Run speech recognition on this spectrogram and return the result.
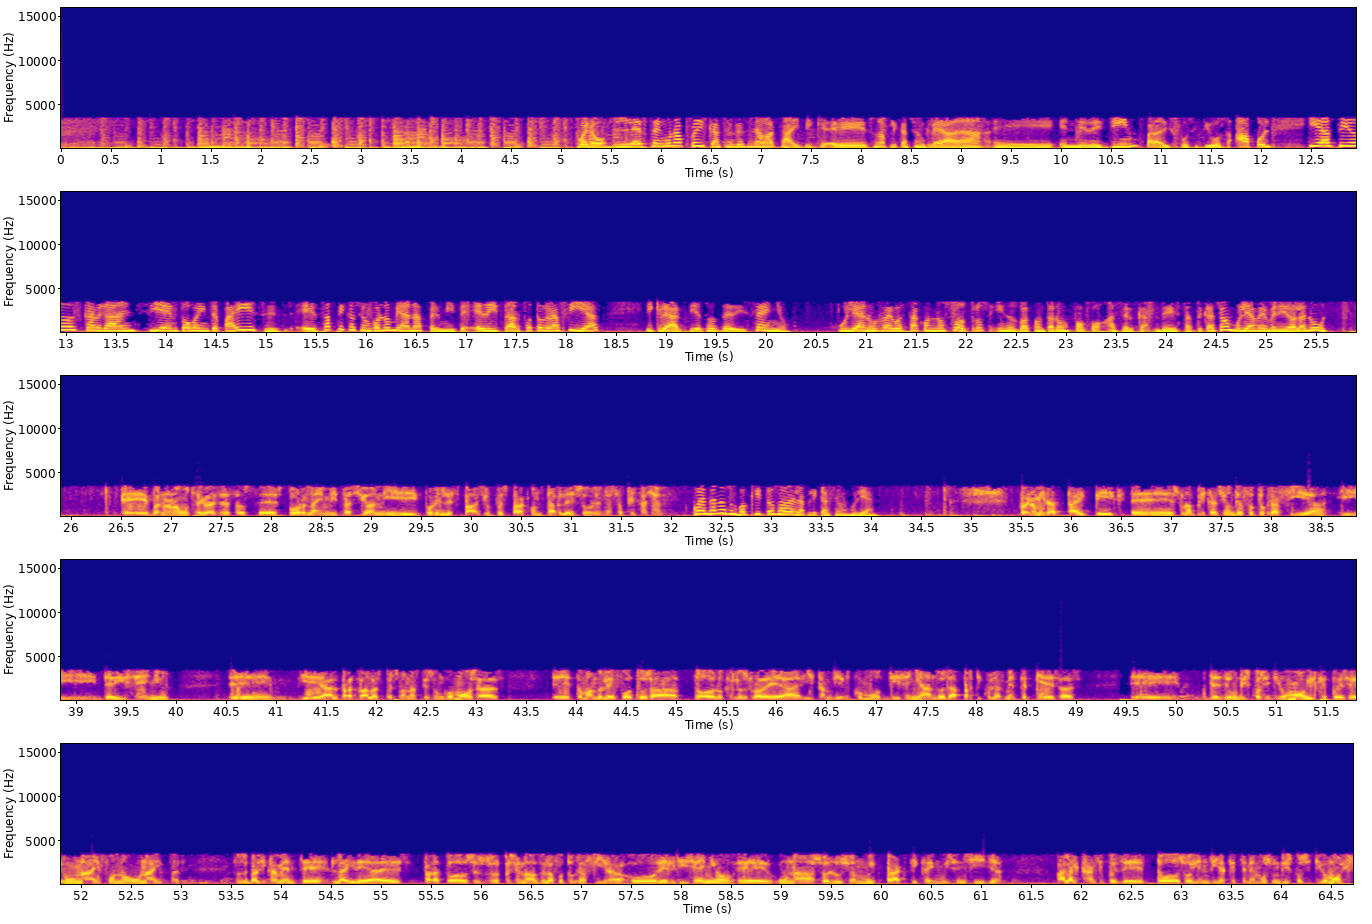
Bueno, les tengo una aplicación que se llama Typic, eh, es una aplicación creada eh, en Medellín para dispositivos Apple y ha sido descargada en 120 países. Esta aplicación colombiana permite editar fotografías y crear piezas de diseño. Julián Urrego está con nosotros y nos va a contar un poco acerca de esta aplicación. Julián, bienvenido a la nube. Eh, bueno, no, muchas gracias a ustedes por la invitación y por el espacio pues para contarles sobre nuestra aplicación. Cuéntanos un poquito sobre la aplicación, Julián. Bueno, mira, Typepic eh, es una aplicación de fotografía y de diseño eh, ideal para todas las personas que son gomosas, eh, tomándole fotos a todo lo que los rodea y también como diseñando ya particularmente piezas eh, desde un dispositivo móvil que puede ser un iPhone o un iPad. Entonces, básicamente, la idea es para todos esos apasionados de la fotografía o del diseño, eh, una solución muy práctica y muy sencilla al alcance pues de todos hoy en día que tenemos un dispositivo móvil.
